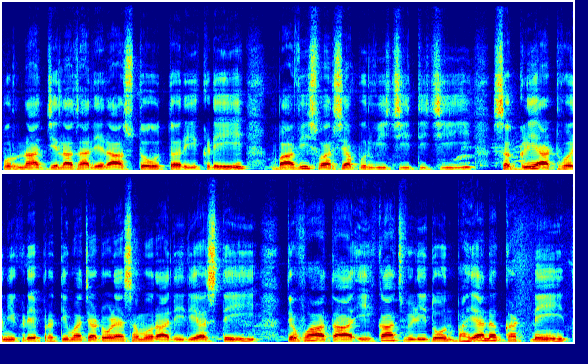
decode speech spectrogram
पूर्णाजीला झालेला असतो. तर इकडे इकडे बावीस वर्षापूर्वीची तिची सगळी आठवण इकडे प्रतिमाच्या डोळ्यासमोर आलेली असते. तेव्हा आता एकाच वेळी दोन भयानक घटनेत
